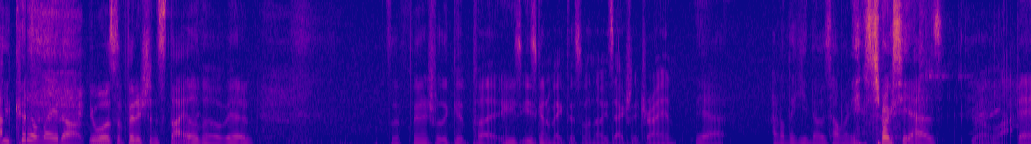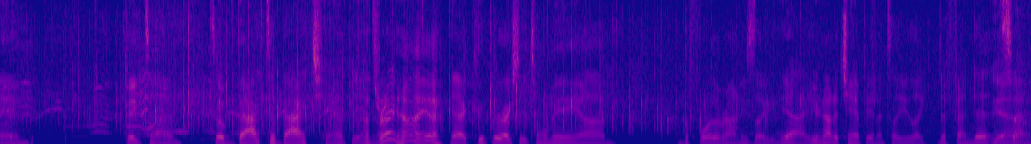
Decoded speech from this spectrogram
You could have laid up. He wants to finish in style, though, man. It's a finish with a good putt. He's he's gonna make this one though. He's actually trying. Yeah, I don't think he knows how many strokes he has. A lot. Bang, big time. So back to back champion. That's right, huh? Yeah. Yeah, Cooper actually told me um, before the round. He's like, "Yeah, you're not a champion until you like defend it." Yeah. So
